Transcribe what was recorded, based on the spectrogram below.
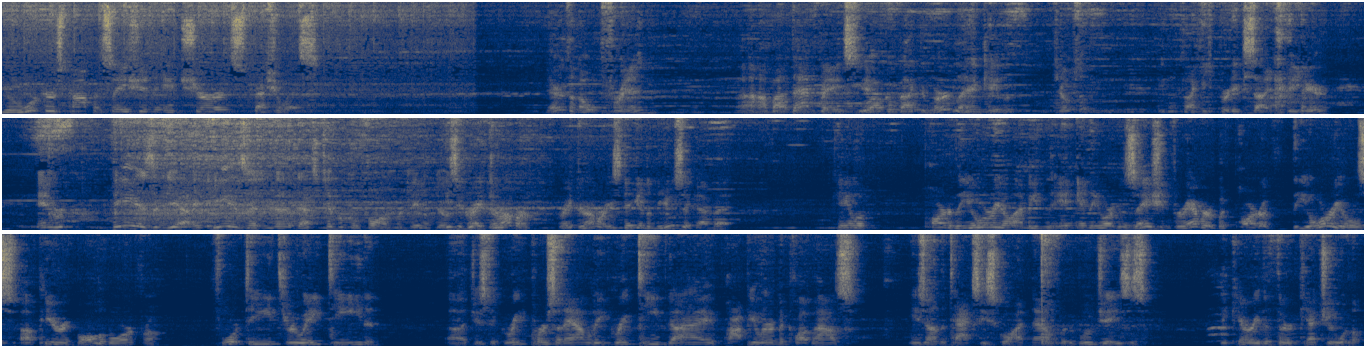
your workers' compensation insurance specialist. There's an old friend. Uh, how about that face? Yeah. Welcome back to Birdland, Caleb Joseph. He looks like he's pretty excited to be here. And he is, yeah, he is in. The, that's typical form for Caleb Joseph. He's a great drummer. Great drummer. He's digging the music. I bet. Caleb, part of the Oriole. I mean, in, in the organization forever, but part of the Orioles up here in Baltimore from 14 through 18, and uh, just a great personality, great team guy, popular in the clubhouse. He's on the taxi squad now for the Blue Jays as they carry the third catcher with them.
